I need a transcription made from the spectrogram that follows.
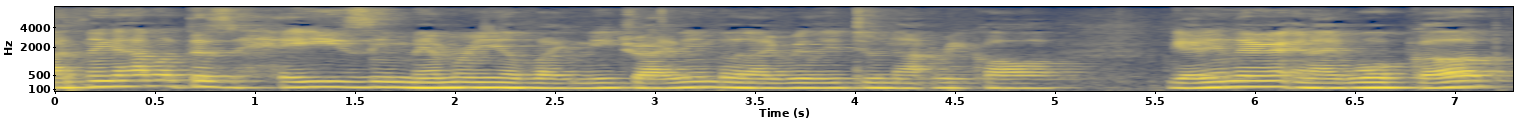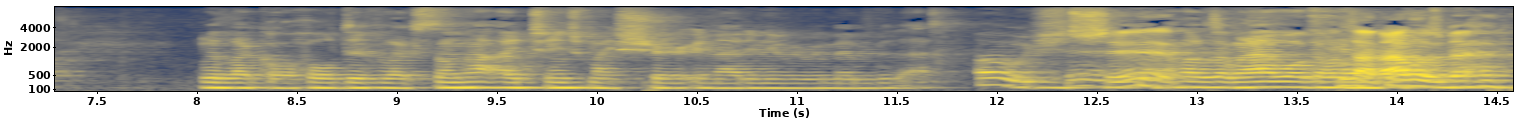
I think I have like this hazy memory of like me driving, but I really do not recall getting there. And I woke up with like a whole different. Like somehow I changed my shirt, and I didn't even remember that. Oh shit. Shit. I was like when I woke I up. thought that was bad.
